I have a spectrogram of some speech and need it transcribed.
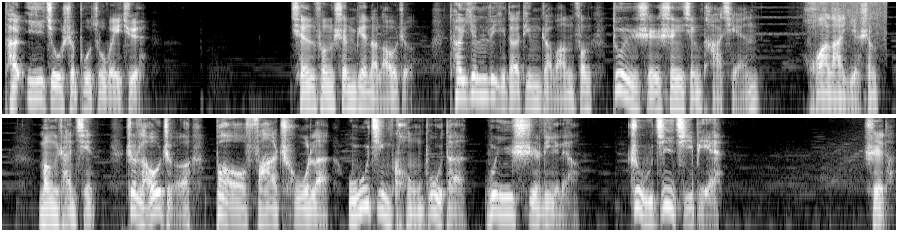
他依旧是不足为惧。前锋身边的老者，他阴厉的盯着王峰，顿时身形踏前，哗啦一声。猛然间，这老者爆发出了无尽恐怖的威势力量，筑基级别。是的，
